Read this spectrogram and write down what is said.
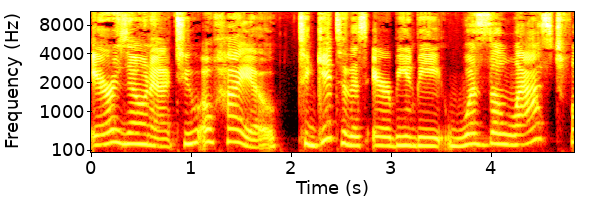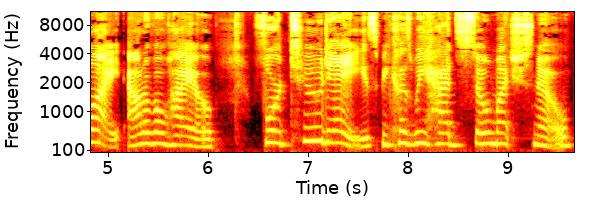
Arizona to Ohio to get to this Airbnb was the last flight out of Ohio for two days because we had so much snow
